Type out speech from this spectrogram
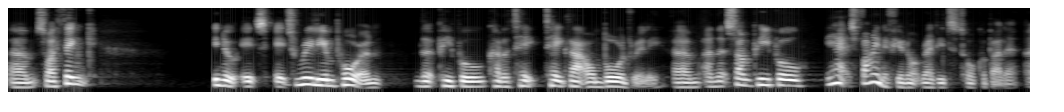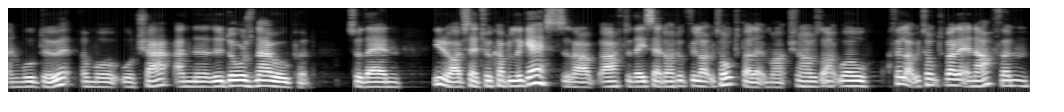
Um, so I think, you know, it's it's really important that people kind of take take that on board, really, um, and that some people yeah, it's fine if you're not ready to talk about it, and we'll do it, and we'll we'll chat, and the, the door's now open. So then, you know, I've said to a couple of guests, and I, after they said, oh, I don't feel like we talked about it much, and I was like, well, I feel like we talked about it enough, and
